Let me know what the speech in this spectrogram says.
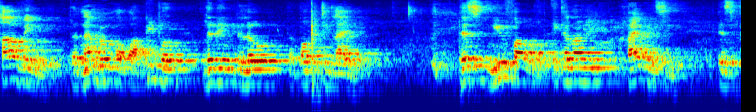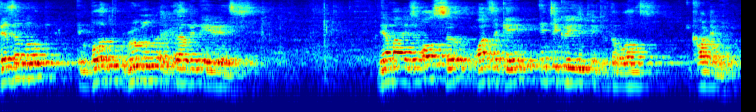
halving the number of our people living below the poverty line. This newfound economic vibrancy is visible in both rural and urban areas. Myanmar is also, once again, integrated into the world's economy.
